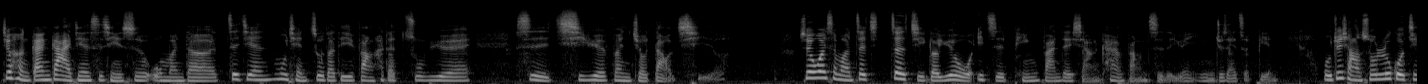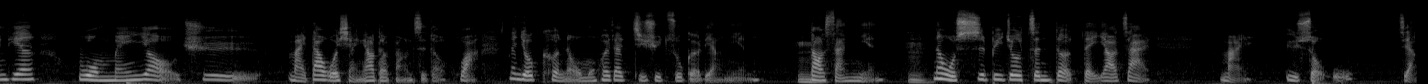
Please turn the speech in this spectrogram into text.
就很尴尬一件事情是，我们的这间目前住的地方，它的租约是七月份就到期了。所以为什么这这几个月我一直频繁的想看房子的原因就在这边，我就想说，如果今天我没有去买到我想要的房子的话，那有可能我们会再继续租个两年到三年，嗯，那我势必就真的得要再买预售屋这样，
